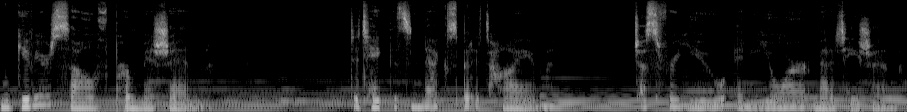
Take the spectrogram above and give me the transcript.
and give yourself permission to take this next bit of time just for you and your meditation.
